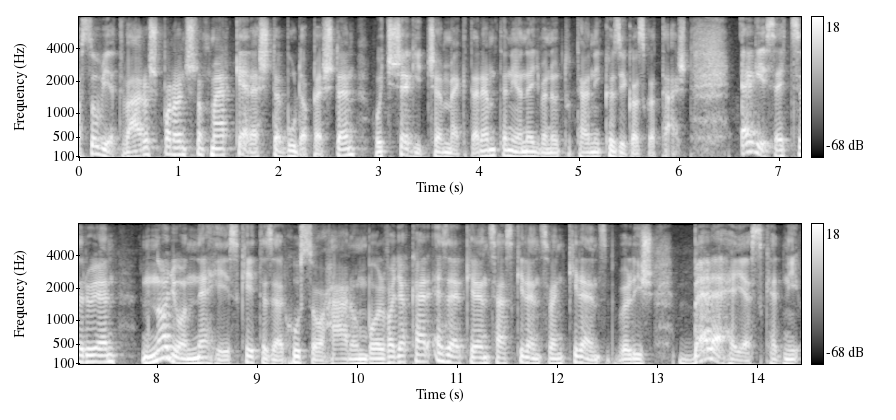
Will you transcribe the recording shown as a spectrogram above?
a szovjet városparancsnok már kereste Budapesten, hogy segítsen megteremteni a 45 utáni közigazgatást. Egész egyszerűen nagyon nehéz 2023-ból, vagy akár 1999-ből is belehelyezkedni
